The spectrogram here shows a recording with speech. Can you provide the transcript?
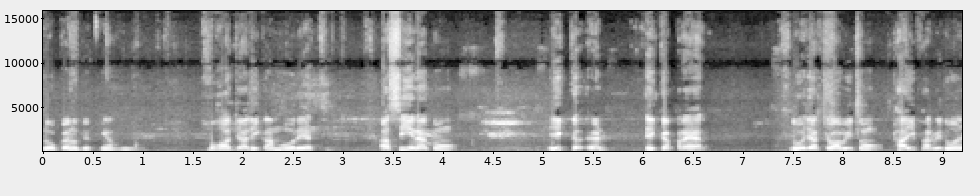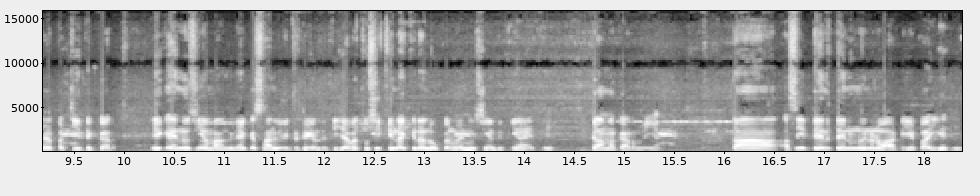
ਲੋਕਾਂ ਨੂੰ ਦਿੱਤੀਆਂ ਹੋਈਆਂ। ਬਹੁਤ ਜਾਲੀ ਕੰਮ ਹੋ ਰਿਹਾ ਇੱਥੇ। ਅਸੀਂ ਇਹਨਾਂ ਤੋਂ 1 1 ਅਪ੍ਰੈਲ 2024 ਤੋਂ 28 ਫਰਵਰੀ 2025 ਤੱਕ ਇੱਕ ਐਨਓਸੀਆਂ ਮੰਗ ਰਹੇ ਹਾਂ ਕਿ ਸਾਨੂੰ ਇਹਦੀ ਡਿਟੇਲ ਦਿੱਤੀ ਜਾਵੇ। ਤੁਸੀਂ ਕਿਹਨਾਂ ਕਿਹਨਾਂ ਲੋਕਾਂ ਨੂੰ ਐਨਓਸੀਆਂ ਦਿੱਤੀਆਂ ਇੱਥੇ? ਕੰਮ ਕਰਨ ਦੀਆਂ ਤਾਂ ਅਸੀਂ ਤਿੰਨ ਤਿੰਨ ਨੂੰ ਇਹਨਾਂ ਨੂੰ ਆਰਟੀਏ ਪਾਈ ਹੈ ਜੀ।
